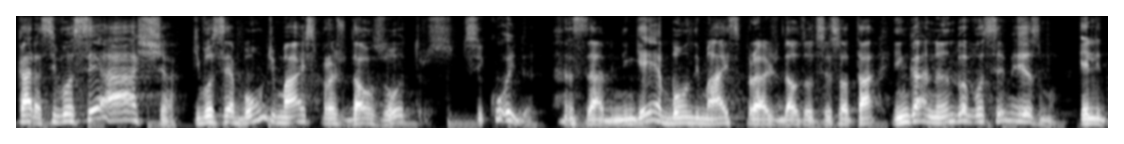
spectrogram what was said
Cara, se você acha que você é bom demais para ajudar os outros, se cuida, sabe? Ninguém é bom demais para ajudar os outros, você só está enganando a você mesmo ele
